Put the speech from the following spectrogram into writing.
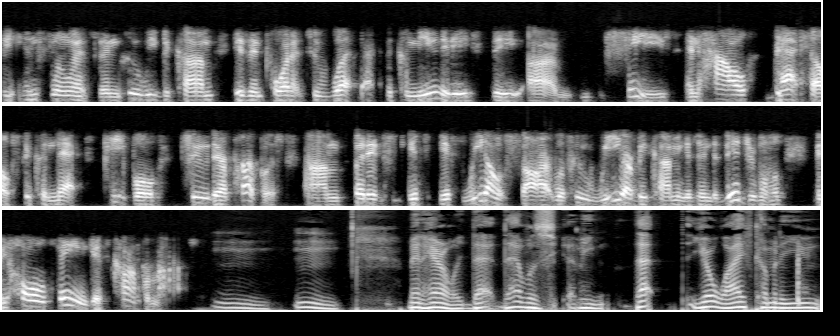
the influence and who we become is important to what the community, the, um, sees and how that helps to connect people to their purpose. Um, but if, if, if we don't start with who we are becoming as individuals, the whole thing gets compromised. Mm, mm. Man, Harold, that, that was, I mean, that, your wife coming to you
